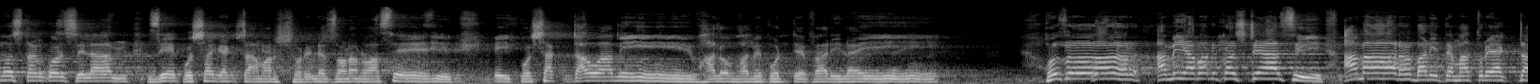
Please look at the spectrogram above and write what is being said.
অবস্থান করছিলাম। যে পোশাক একটা আমার শরীরে জড়ানো আছে, এই পোশাকটাও আমি ভালোভাবে পড়তে পারি নাই। হুজুর, আমি এমন কষ্টে আছি, আমার বাড়িতে মাত্র একটা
